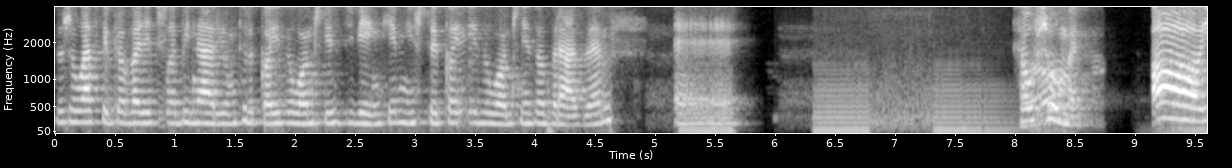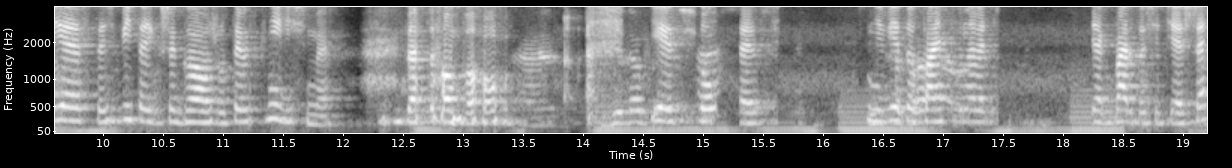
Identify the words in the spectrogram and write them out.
Dużo łatwiej prowadzić webinarium tylko i wyłącznie z dźwiękiem, niż tylko i wyłącznie z obrazem. Są szumy. O, jesteś, witaj Grzegorzu, tęskniliśmy za tobą. Jest sukces. Nie wiedzą Państwo nawet, jak bardzo się cieszę.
